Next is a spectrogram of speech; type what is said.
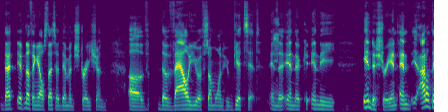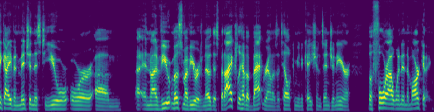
that if nothing else that's a demonstration of the value of someone who gets it in the in the in the industry and and i don't think i even mentioned this to you or, or um and my view most of my viewers know this but i actually have a background as a telecommunications engineer before i went into marketing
